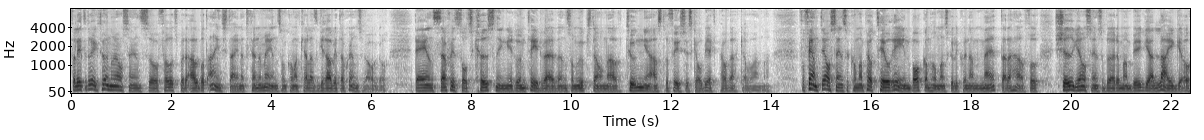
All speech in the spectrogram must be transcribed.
För lite drygt 100 år sedan så förutspådde Albert Einstein ett fenomen som kom att kallas gravitationsvågor. Det är en särskild sorts krusning i rumtidväven som uppstår när tunga astrofysiska objekt påverkar varandra. För 50 år sedan så kom man på teorin bakom hur man skulle kunna mäta det här. För 20 år sedan så började man bygga LIGO,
